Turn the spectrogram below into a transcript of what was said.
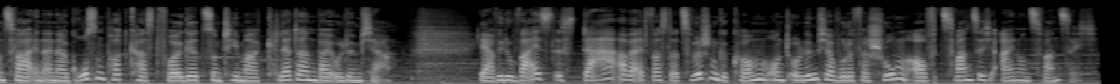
Und zwar in einer großen Podcast-Folge zum Thema Klettern bei Olympia. Ja, wie du weißt, ist da aber etwas dazwischen gekommen und Olympia wurde verschoben auf 2021.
